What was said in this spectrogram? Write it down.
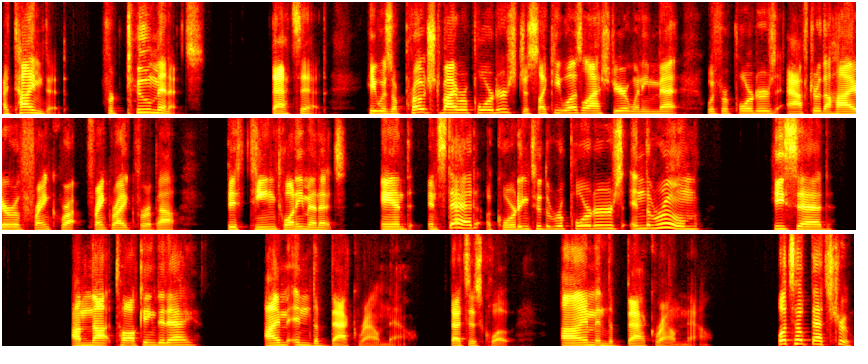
I timed it for two minutes. That's it. He was approached by reporters, just like he was last year when he met with reporters after the hire of Frank, Frank Reich for about 15, 20 minutes. And instead, according to the reporters in the room, he said, I'm not talking today. I'm in the background now. That's his quote. I'm in the background now. Let's hope that's true.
